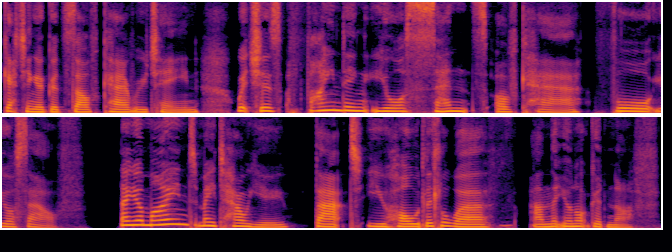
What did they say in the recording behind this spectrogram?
getting a good self care routine, which is finding your sense of care for yourself. Now, your mind may tell you that you hold little worth and that you're not good enough.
